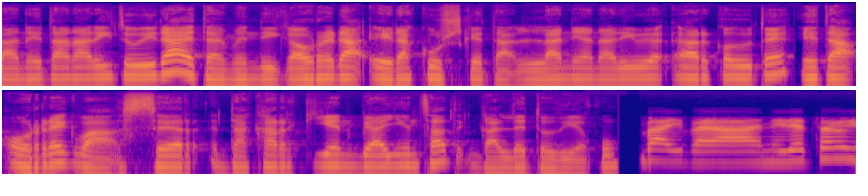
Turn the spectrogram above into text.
lanetan aritu dira eta hemendik aurrera erakusketa lanean ari beharko dute eta horrek ba zer dakarkien behaientzat galdetu diegu. Bai ba niretzako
